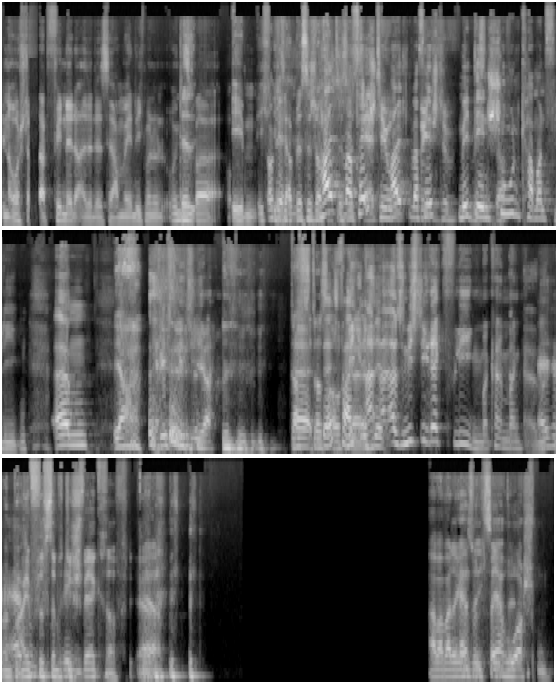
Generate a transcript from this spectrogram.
genau stattfindet, also das haben wir nicht mal in Das- unserer Eben, ich, Okay. ich glaube, das ist auch. Halten wir fest, halten wir fest, mit den. Schuhen kann man fliegen. Ähm, Ja, richtig. ja. Das, Äh, das, das auch Al- Also nicht direkt fliegen. Man kann, man, äh, man er schon beeinflusst damit die. Schwerkraft. Ja. Ja. Aber warte ganz ist ein ich sehr hoher Sprung.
